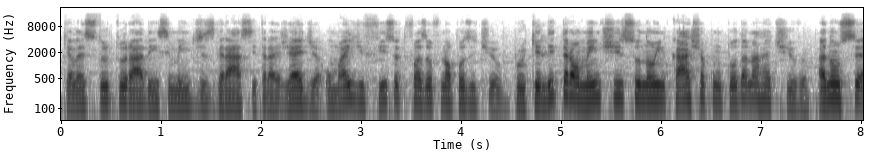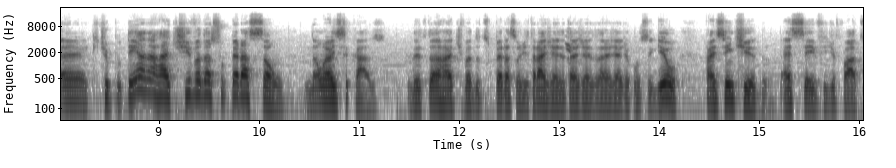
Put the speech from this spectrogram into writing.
que ela é estruturada em cima de desgraça e tragédia, o mais difícil é tu fazer o final positivo. Porque literalmente isso não encaixa com toda a narrativa. A não ser é, que, tipo, tem a narrativa da superação. Não é esse caso. Dentro da narrativa da superação de tragédia, tragédia, tragédia conseguiu, faz sentido. É safe de fato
